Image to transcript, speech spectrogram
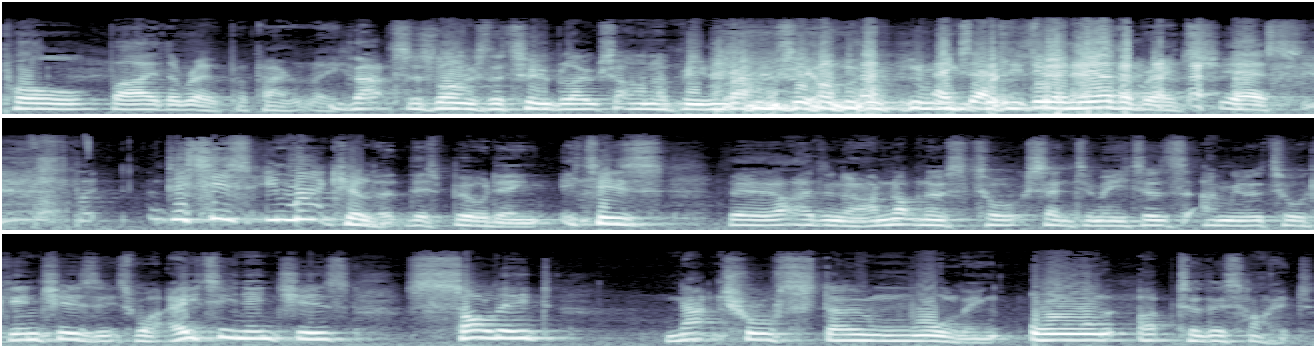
pull by the rope, apparently. That's as long as the two blokes aren't being Ramsey on the Exactly, doing the other bridge, yes. But this is immaculate, this building. It is the, I don't know, I'm not going to talk centimetres, I'm going to talk inches. It's what, 18 inches, solid, natural stone walling, all up to this height.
